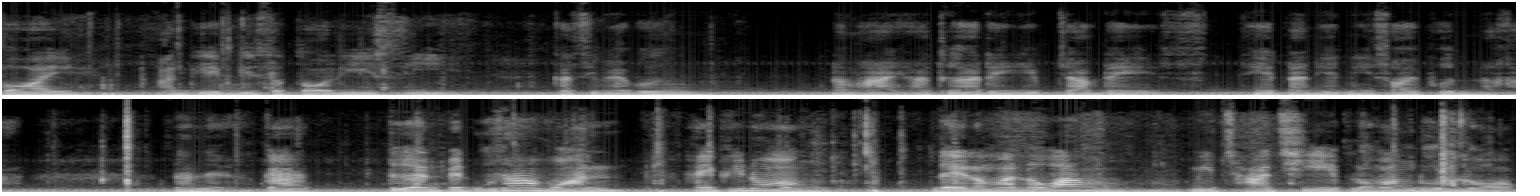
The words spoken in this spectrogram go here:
ซอย อัน AB Story 4ก็สิไปเบิ่งน้ำอายฮะเทื่อได้ยิบจับได้เฮ็ดนั่นเฮ็ดนี่ซอยเพิ่นนะคะ นั่นแหละก็เตือนเป็นอุทาหรณ์ให้พี่น้องได้ระมัดระวังมิจฉาชีพระวังโดนหลอก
